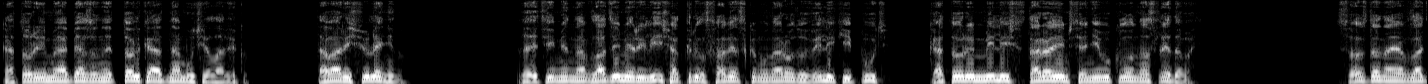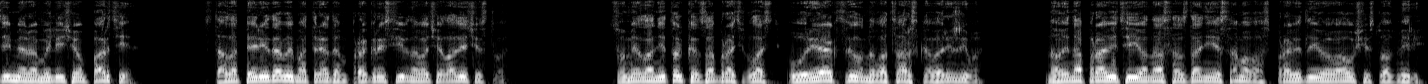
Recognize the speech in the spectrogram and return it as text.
которые мы обязаны только одному человеку — товарищу Ленину. Ведь именно Владимир Ильич открыл советскому народу великий путь, которым мы лишь стараемся неуклонно следовать. Созданная Владимиром Ильичем партия стала передовым отрядом прогрессивного человечества — сумела не только забрать власть у реакционного царского режима, но и направить ее на создание самого справедливого общества в мире.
